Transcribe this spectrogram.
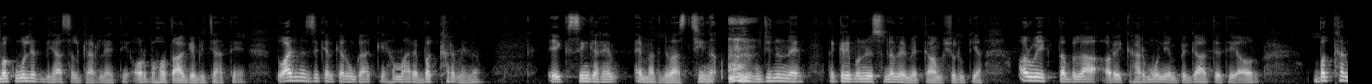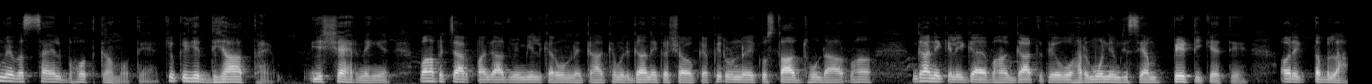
मकबूलियत भी हासिल कर लेते हैं और बहुत आगे भी जाते हैं। तो आज मैं ज़िक्र करूँगा कि हमारे बखर में ना एक सिंगर है अहमद नवाज़ चीना, जिन्होंने तकरीबन उन्नीस सौ नब्बे में काम शुरू किया और वो एक तबला और एक हारमोनियम पे गाते थे और बखर में वसाइल बहुत कम होते हैं, क्योंकि ये देहात है, ये शहर नहीं है। वहाँ पे चार पाँच आदमी मिलकर उन्होंने कहा कि मुझे गाने का शौक़ है। फिर उन्होंने एक उस्ताद ढूंढा और वहाँ गाने के लिए गए, वहाँ गाते थे वो हारमोनियम जिसे हम पेटी कहते हैं और एक तबला।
